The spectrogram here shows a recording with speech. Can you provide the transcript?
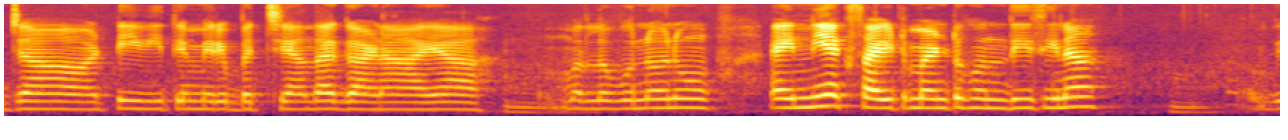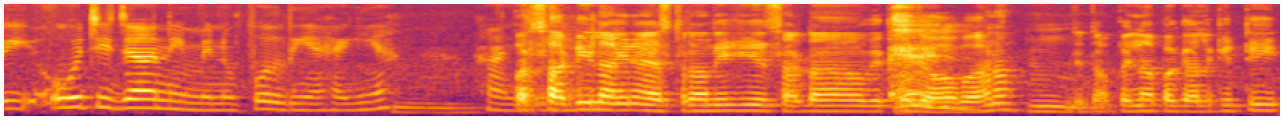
ਜਾਂ ਟੀਵੀ ਤੇ ਮੇਰੇ ਬੱਚਿਆਂ ਦਾ ਗਾਣਾ ਆਇਆ। ਮਤਲਬ ਉਹਨਾਂ ਨੂੰ ਇੰਨੀ ਐਕਸਾਈਟਮੈਂਟ ਹੁੰਦੀ ਸੀ ਨਾ ਵੀ ਉਹ ਚੀਜ਼ਾਂ ਨਹੀਂ ਮੈਨੂੰ ਭੁੱਲਦੀਆਂ ਹੈਗੀਆਂ। ਪਰ ਹਾਂਜੀ। ਸਾਡੀ ਲਾਈਨ ਇਸ ਤਰ੍ਹਾਂ ਦੀ ਜੀ ਸਾਡਾ ਵੇਖੋ ਜੌਬ ਆ ਹਨਾ। ਜਿੱਦਾਂ ਪਹਿਲਾਂ ਆਪਾਂ ਗੱਲ ਕੀਤੀ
